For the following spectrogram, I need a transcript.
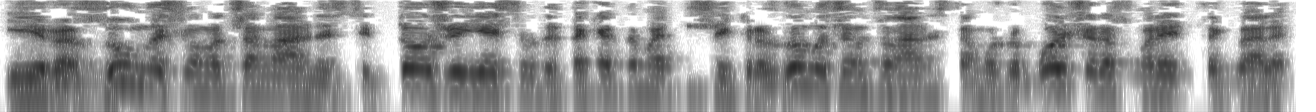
и разумность эмоциональности тоже есть вот это. Так это мы отнесли к разумности эмоциональности, там можно больше рассмотреть и так далее.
